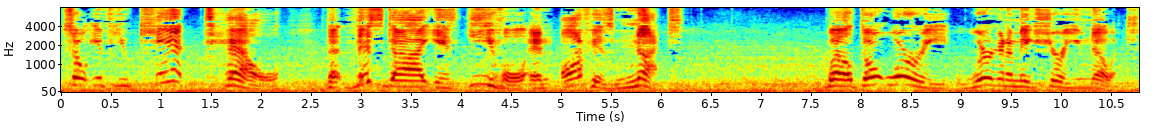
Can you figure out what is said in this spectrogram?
So if you can't tell that this guy is evil and off his nut, well, don't worry. We're going to make sure you know it.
